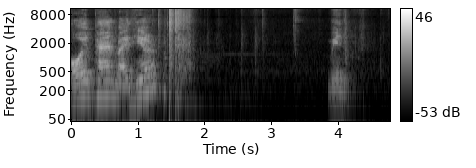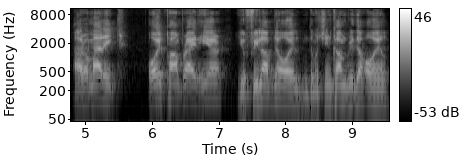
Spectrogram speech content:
oil pan right here with aromatic oil pump right here. You fill up the oil the machine comes with the oil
